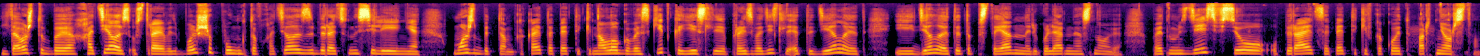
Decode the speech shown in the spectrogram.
для того, чтобы хотелось устраивать больше пунктов, хотелось забирать у населения. Может быть, там какая-то, опять-таки, налоговая скидка, если производитель это делает и делает это постоянно на регулярной основе. Поэтому здесь все упирается, опять-таки, в какое-то партнерство.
